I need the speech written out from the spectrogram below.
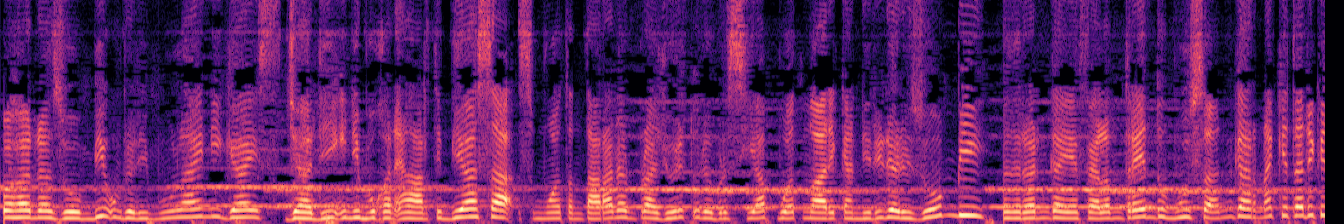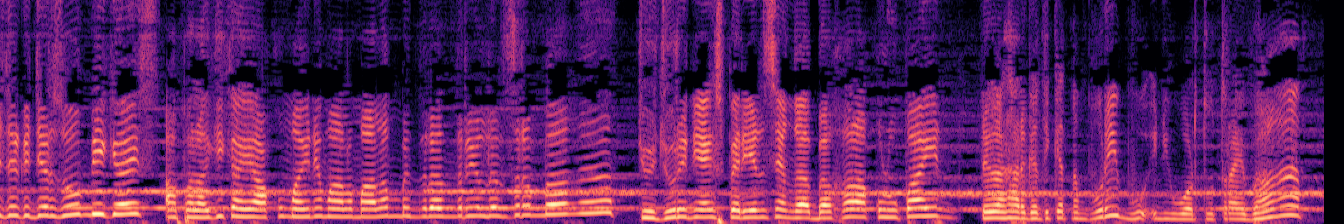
Wahana zombie udah dimulai nih guys. Jadi ini bukan LRT biasa. Semua tentara dan prajurit udah bersiap buat melarikan diri dari zombie. Beneran kayak film Train to Busan karena kita dikejar-kejar zombie guys. Apalagi kayak aku mainnya malam-malam beneran real dan serem banget. Jujur ini experience yang gak bakal aku lupain. Dengan harga tiket 60 ribu ini worth to try banget.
